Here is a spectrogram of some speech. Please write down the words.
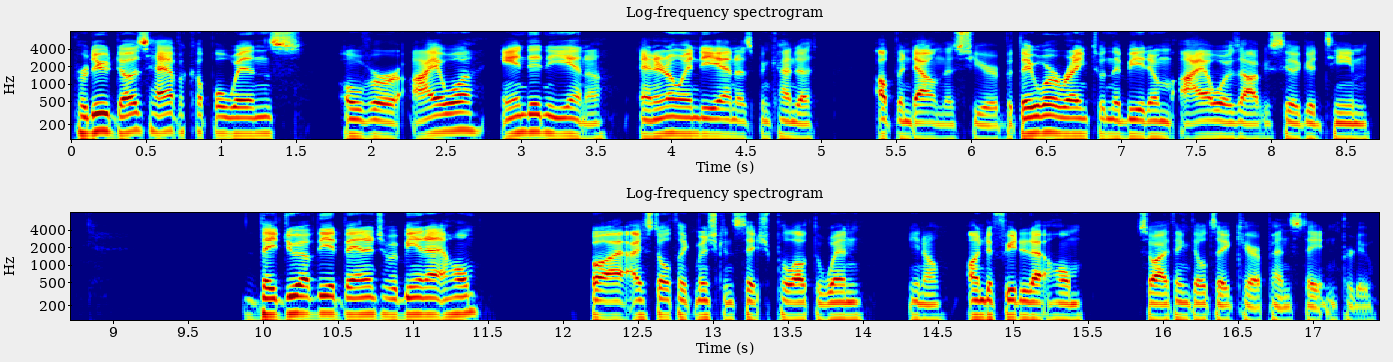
Purdue does have a couple wins over Iowa and Indiana, and I know Indiana's been kind of up and down this year, but they were ranked when they beat them. Iowa is obviously a good team. They do have the advantage of it being at home, but I still think Michigan State should pull out the win, you know, undefeated at home. So I think they'll take care of Penn State and Purdue.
